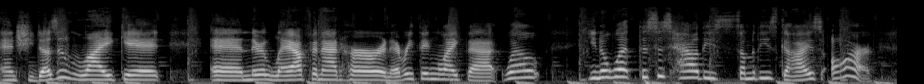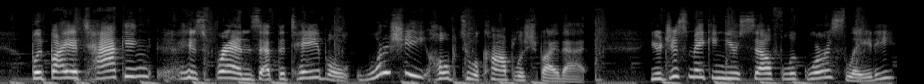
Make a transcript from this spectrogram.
and she doesn't like it, and they're laughing at her and everything like that. Well, you know what? This is how these some of these guys are. But by attacking his friends at the table, what does she hope to accomplish by that? You're just making yourself look worse, lady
